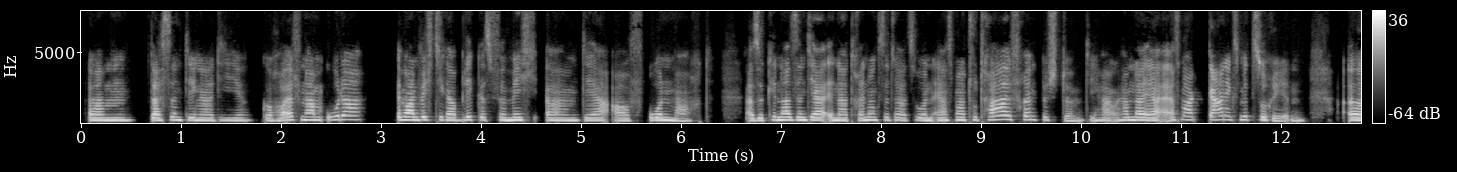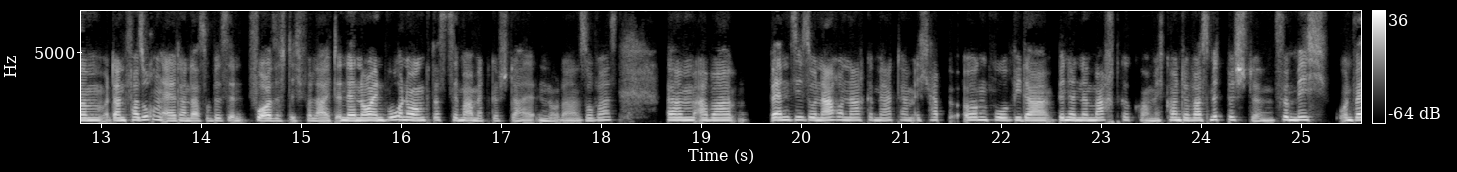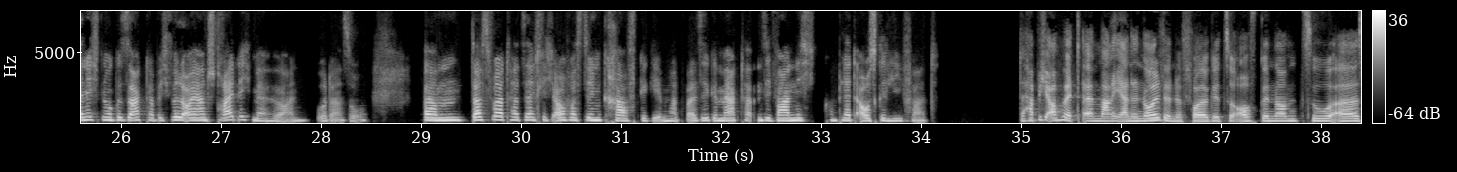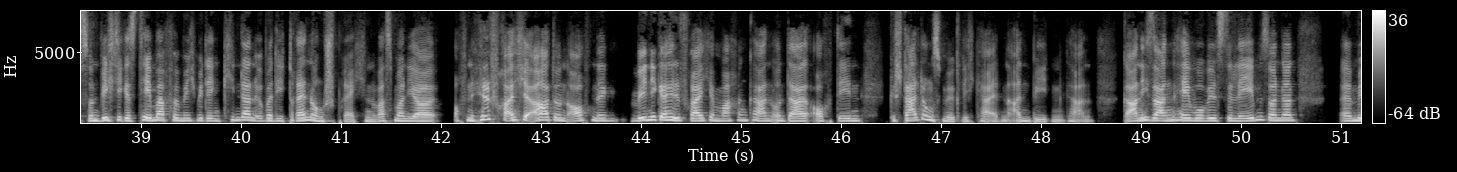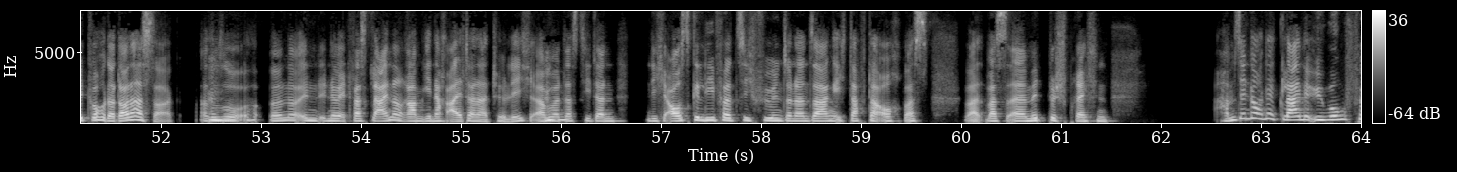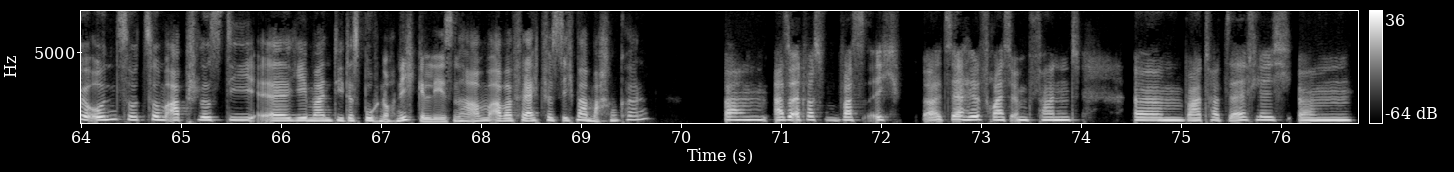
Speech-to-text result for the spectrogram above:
Ähm, das sind Dinge, die geholfen haben. Oder immer ein wichtiger Blick ist für mich ähm, der auf Ohnmacht. Also Kinder sind ja in einer Trennungssituation erstmal total fremdbestimmt. Die haben da ja erstmal gar nichts mitzureden. Ähm, dann versuchen Eltern das so ein bisschen vorsichtig vielleicht in der neuen Wohnung das Zimmer mitgestalten oder sowas. Ähm, aber wenn sie so nach und nach gemerkt haben, ich habe irgendwo wieder, bin in eine Macht gekommen, ich konnte was mitbestimmen für mich. Und wenn ich nur gesagt habe, ich will euren Streit nicht mehr hören oder so, ähm, das war tatsächlich auch, was denen Kraft gegeben hat, weil sie gemerkt hatten, sie waren nicht komplett ausgeliefert. Da habe ich auch mit äh, Marianne Nolde eine Folge zu aufgenommen, zu äh, so ein wichtiges Thema für mich mit den Kindern über die Trennung sprechen, was man ja auf eine hilfreiche Art und auf eine weniger hilfreiche machen kann und da auch den Gestaltungsmöglichkeiten anbieten kann. Gar nicht sagen, hey, wo willst du leben, sondern äh, Mittwoch oder Donnerstag. Also mhm. so äh, ne, in, in einem etwas kleineren Rahmen, je nach Alter natürlich, aber mhm. dass die dann nicht ausgeliefert sich fühlen, sondern sagen, ich darf da auch was, was, was äh, mitbesprechen. Haben Sie noch eine kleine Übung für uns so zum Abschluss, die äh, jemand, die das Buch noch nicht gelesen haben, aber vielleicht für sich mal machen können? Ähm, also etwas, was ich als sehr hilfreich empfand, ähm, war tatsächlich ähm,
